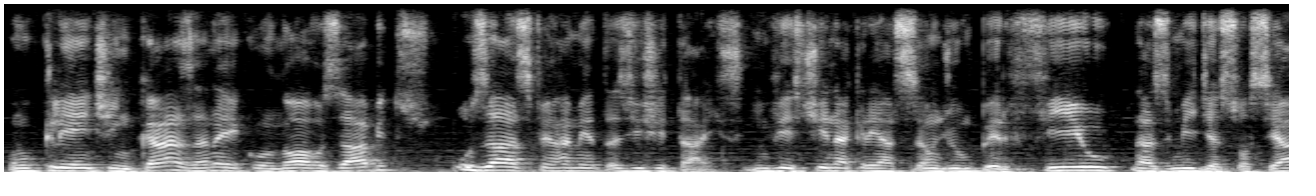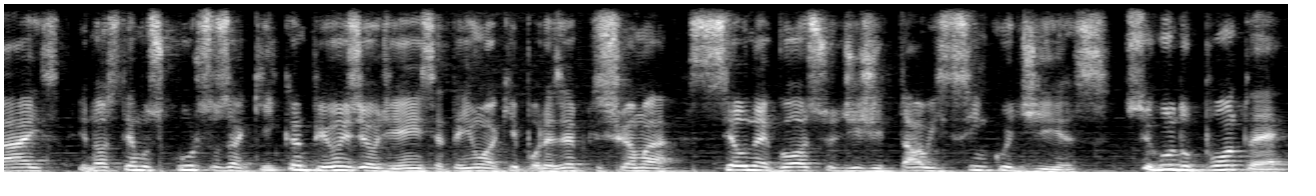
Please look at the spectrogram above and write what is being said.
com o cliente em casa né, e com novos hábitos. Usar as ferramentas digitais, investir na criação de um perfil nas mídias sociais. E nós temos cursos aqui, campeões de audiência. Tem um aqui, por exemplo, que se chama Seu Negócio Digital em Cinco Dias. O segundo ponto é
